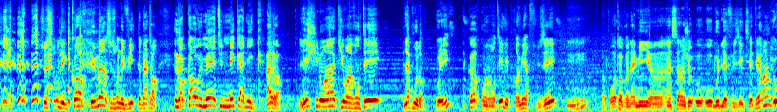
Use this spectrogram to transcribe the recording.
ce sont des corps humains, ce sont des vies. Bah, attends. Le corps humain est une mécanique. Alors, les Chinois qui ont inventé la poudre, Oui. d'accord, qui ont inventé les premières fusées. Mhm. Pas pour autant qu'on a mis un, un singe au, au bout de la fusée, etc. Oui,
